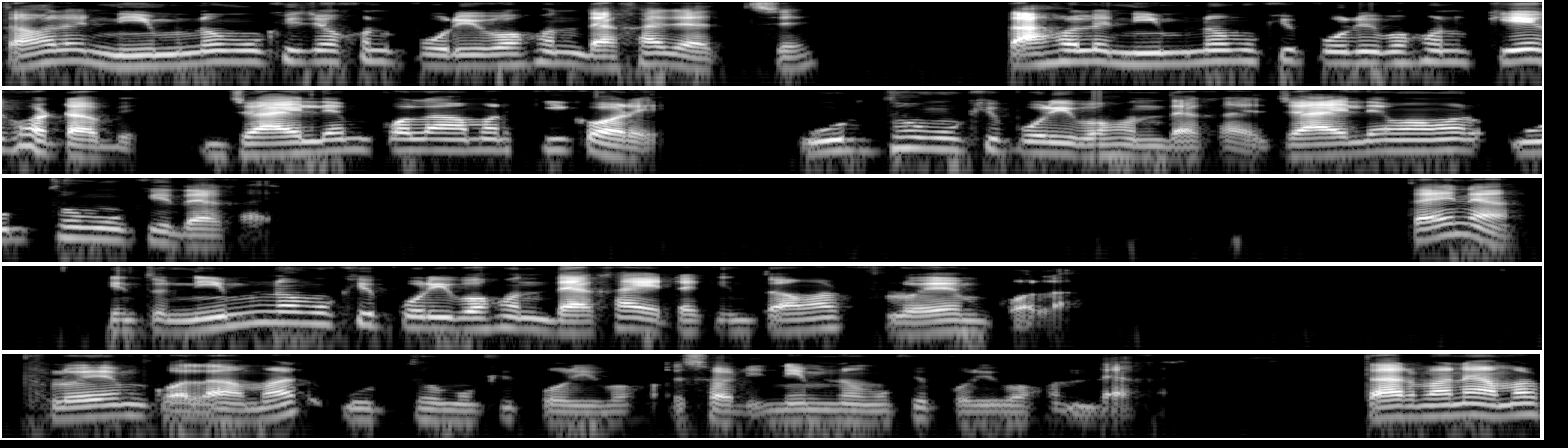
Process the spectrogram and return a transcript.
তাহলে নিম্নমুখী যখন পরিবহন দেখা যাচ্ছে, তাহলে নিম্নমুখী পরিবহন কে ঘটাবে? জাইলেম কলা আমার কি করে? ঊর্ধ্বমুখী পরিবহন দেখায়। জাইলেম আমার ঊর্ধ্বমুখী দেখায়। তাই না? কিন্তু নিম্নমুখী পরিবহন দেখায়, এটা কিন্তু আমার ফ্লোয়েম কলা। ফ্লোয়েম কলা আমার ঊর্ধ্বমুখী পরিবহন সরি নিম্নমুখী পরিবহন দেখায়। তার মানে আমার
